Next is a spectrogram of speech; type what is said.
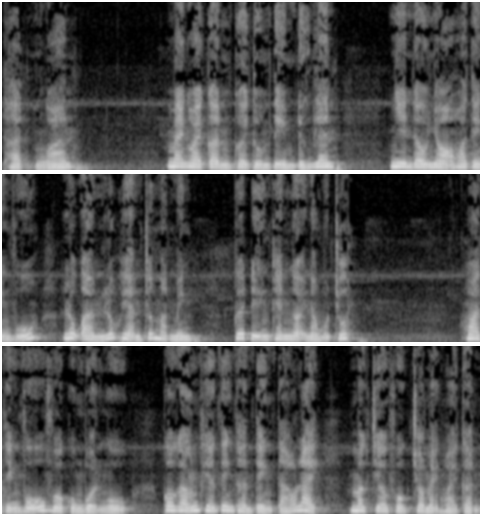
Thật ngoan. Mạnh Hoài Cần cười tùm tìm đứng lên, nhìn đầu nhỏ Hoa Thành Vũ lúc ẩn lúc hiện trước mặt mình, quyết định khen ngợi nàng một chút. Hoa Thành Vũ vô cùng buồn ngủ, cố gắng khiến tinh thần tỉnh táo lại, mặc chiều phục cho Mạnh Hoài Cần.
